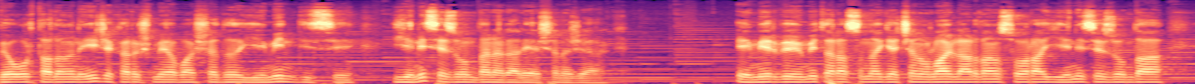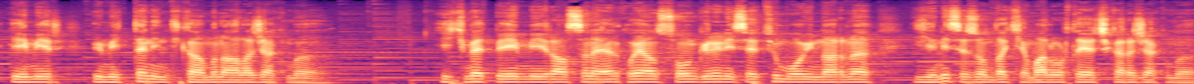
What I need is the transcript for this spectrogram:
ve ortalığın iyice karışmaya başladığı Yemin dizisi yeni sezonda neler yaşanacak? Emir ve Ümit arasında geçen olaylardan sonra yeni sezonda Emir Ümit'ten intikamını alacak mı? Hikmet Bey'in mirasına el koyan son günün ise tüm oyunlarını yeni sezonda Kemal ortaya çıkaracak mı?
